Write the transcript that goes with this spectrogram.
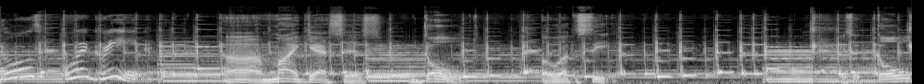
Gold or green? Uh, my guess is gold, but we'll have to see. Is it gold?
